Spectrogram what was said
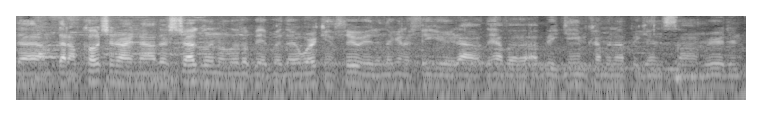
that I'm, that I'm coaching right now. They're struggling a little bit, but they're working through it and they're gonna figure it out. They have a, a big game coming up against um, Riordan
